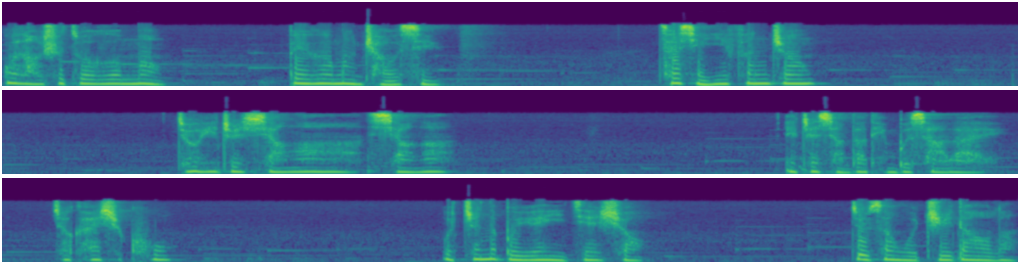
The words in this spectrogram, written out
我老是做噩梦，被噩梦吵醒，才醒一分钟。就一直想啊想啊，一想到停不下来，就开始哭。我真的不愿意接受，就算我知道了，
